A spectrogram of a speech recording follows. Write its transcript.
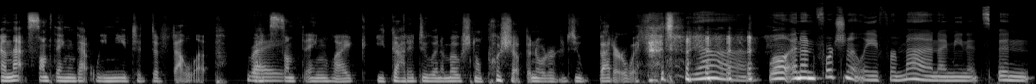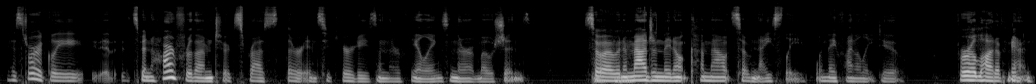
And that's something that we need to develop. Right. That's something like you got to do an emotional push up in order to do better with it. yeah. Well, and unfortunately for men, I mean, it's been historically, it- it's been hard for them to express their insecurities and their feelings and their emotions. So I would Mhm. imagine they don't come out so nicely when they finally do for a lot of men.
